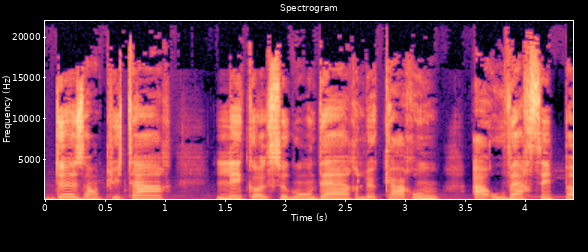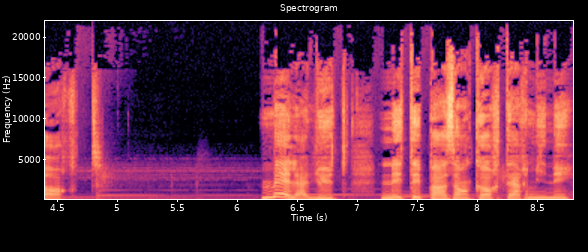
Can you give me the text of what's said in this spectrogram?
Deux ans plus tard, l'école secondaire Le Caron a ouvert ses portes. Mais la lutte n'était pas encore terminée.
